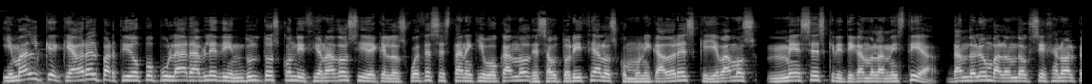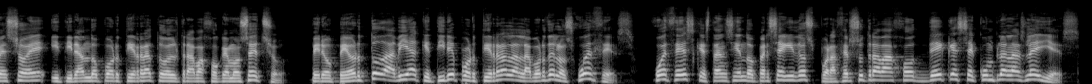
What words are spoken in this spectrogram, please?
Y mal que que ahora el Partido Popular hable de indultos condicionados y de que los jueces se están equivocando desautorice a los comunicadores que llevamos meses criticando la amnistía, dándole un balón de oxígeno al PSOE y tirando por tierra todo el trabajo que hemos hecho. Pero peor todavía que tire por tierra la labor de los jueces. Jueces que están siendo perseguidos por hacer su trabajo de que se cumplan las leyes.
